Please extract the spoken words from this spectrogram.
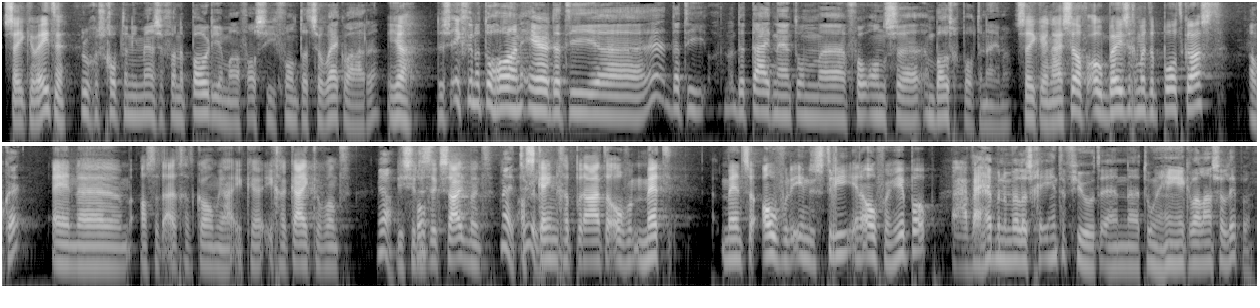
Zeker weten. Vroeger schopten die mensen van het podium af als hij vond dat ze wack waren. Ja, Dus ik vind het toch wel een eer dat hij, eh, dat hij de tijd neemt om eh, voor ons eh, een boodschap op te nemen. zeker. En hij is zelf ook bezig met een podcast. Oké. En ehm, als het uit gaat komen, ja, ik, ik ga kijken, want Ja, die zit dus excitement. Nee, Als. Kane gaat praten over, met mensen over de industrie en over hip-hop. Ja, wij hebben hem wel eens geïnterviewd en eh, toen hing ik wel aan zijn lippen.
